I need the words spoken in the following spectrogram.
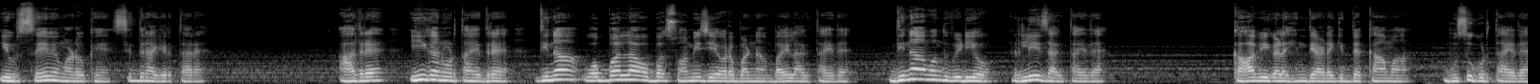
ಇವ್ರ ಸೇವೆ ಮಾಡೋಕ್ಕೆ ಸಿದ್ಧರಾಗಿರ್ತಾರೆ. ಆದರೆ ಈಗ ನೋಡ್ತಾ ಇದ್ರೆ ದಿನ ಒಬ್ಬಲ್ಲ ಒಬ್ಬ ಸ್ವಾಮೀಜಿಯವರ ಬಣ್ಣ ಬಯಲಾಗ್ತಾ ಇದೆ. ದಿನ ಒಂದು ವಿಡಿಯೋ ರಿಲೀಸ್ ಆಗ್ತಾ ಇದೆ. ಕಾವಿಗಳ ಹಿಂದೆ ಅಡಗಿದ್ದ ಕಾಮ ಬುಸುಗುಡ್ತಾ ಇದೆ.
